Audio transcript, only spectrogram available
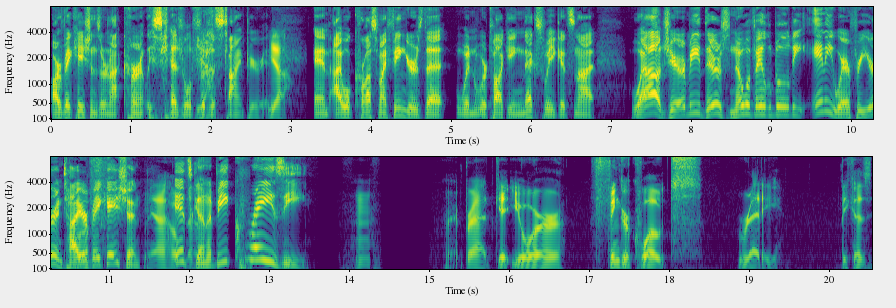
our vacations are not currently scheduled for Yeah. this time period. yeah. And I will cross my fingers that when we're talking next week, it's not. Wow, Jeremy, there's no availability anywhere for your entire Oof. vacation. Yeah, I hope It's not. gonna be crazy. Hmm. All right, Brad, get your finger quotes ready because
